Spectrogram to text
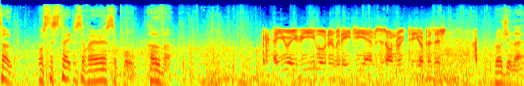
So, what's the status of our air support? Over. A UAV loaded with AGMs is en route to your position. Roger that.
